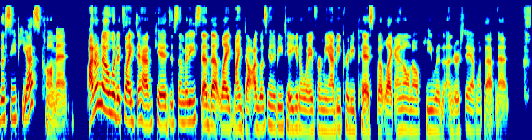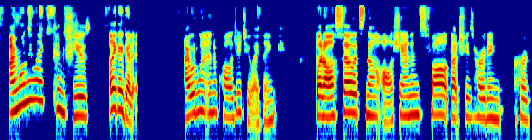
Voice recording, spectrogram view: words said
the CPS comment. I don't know what it's like to have kids. If somebody said that, like, my dog was going to be taken away from me, I'd be pretty pissed. But, like, I don't know if he would understand what that meant. I'm only, like, confused. Like, I get it. I would want an apology too, I think. But also, it's not all Shannon's fault that she's hurting her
